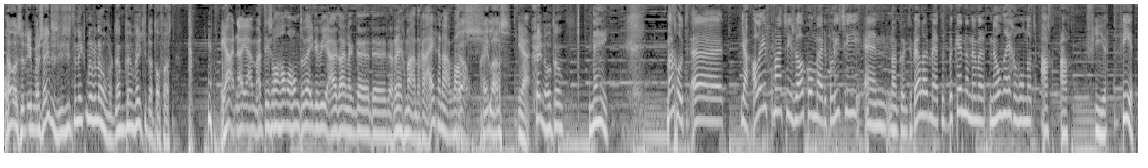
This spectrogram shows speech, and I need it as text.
Nou, als het in Mercedes is, is er niks meer van over. Dan weet je dat alvast. Ja, nou ja, maar het is wel handig om te weten... wie uiteindelijk de, de, de rechtmatige eigenaar was. Ja, helaas. Ja. Geen auto. Nee. Maar goed, eh, ja, alle informatie is welkom bij de politie. En dan kunt u bellen met het bekende nummer 0900 8844.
